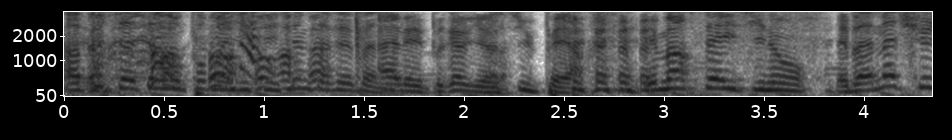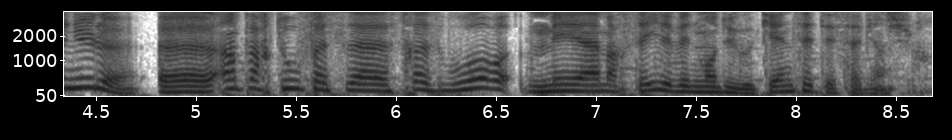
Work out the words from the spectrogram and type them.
Un peu de sa scène pour Magic System, ça fait pas. de mal. Allez, très bien, super. Et Marseille, sinon Eh ben match nul, euh, un partout face à Strasbourg, mais à Marseille l'événement du week-end c'était ça bien sûr.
